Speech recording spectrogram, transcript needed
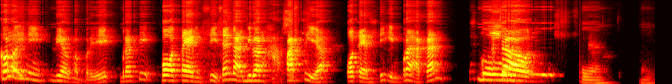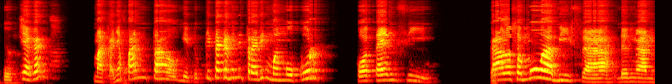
kalau ini dia ngebreak berarti potensi. Saya nggak bilang ha- pasti ya. Potensi infra akan down. Iya. Iya kan? Makanya pantau gitu. Kita kan ini trading mengukur potensi. Kalau semua bisa dengan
